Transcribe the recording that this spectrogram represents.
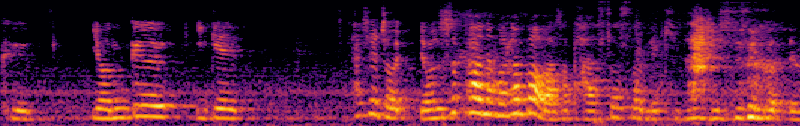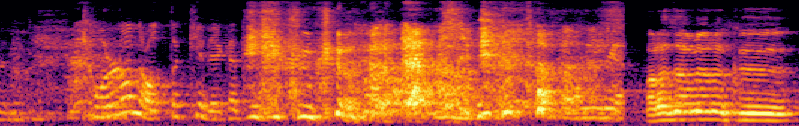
그 연극 이게 사실 저 연습하는 걸 한 번 와서 봤었었는데 기사를 쓰는 것 때문에 결론을 어떻게 내가 되게 궁금해. 말하자면은 그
